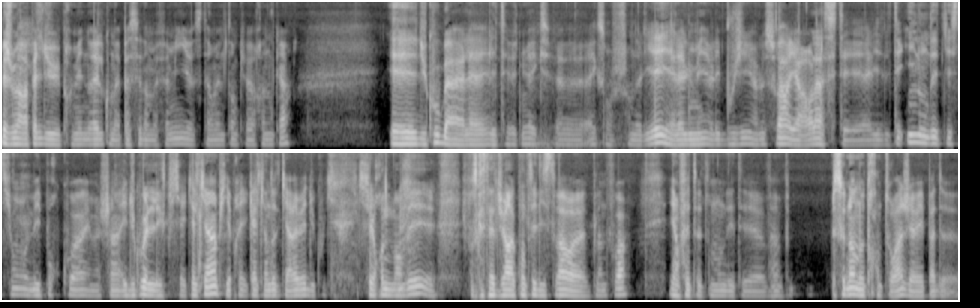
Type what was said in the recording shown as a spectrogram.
mais je me rappelle du premier Noël qu'on a passé dans ma famille, c'était en même temps que Hanouka. Et du coup, bah, elle, était venue avec, euh, avec son chandelier et elle allumait les bougies euh, le soir. Et alors là, c'était, elle était inondée de questions, mais pourquoi et machin. Et du coup, elle l'expliquait à quelqu'un, puis après, il y a quelqu'un d'autre qui arrivait, du coup, qui, qui lui redemandait. je pense que tu as dû raconter l'histoire euh, plein de fois. Et en fait, tout le monde était. Parce que dans notre entourage, il n'y avait pas de,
